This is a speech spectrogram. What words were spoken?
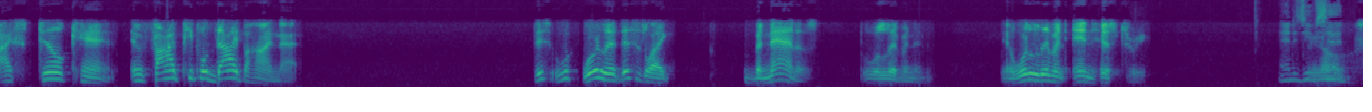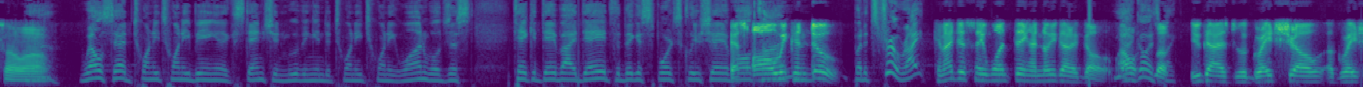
I still can't. And five people died behind that. This we're this is like bananas we're living in. You know, we're living in history. And as You you've know, said, so uh, well said, 2020 being an extension moving into 2021. We'll just take it day by day. It's the biggest sports cliche of that's all time. all we can do. But it's true, right? Can I just say one thing? I know you got to go. Yeah, go ahead, look, Spike. you guys do a great show, a great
